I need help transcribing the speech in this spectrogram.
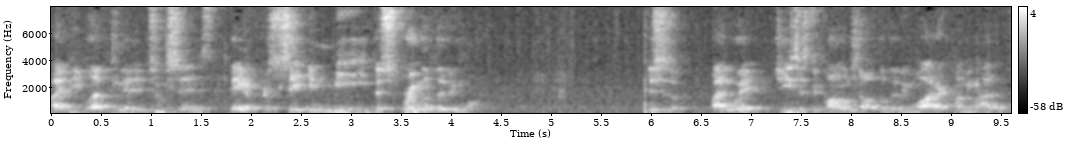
My people have committed two sins. They have forsaken me, the spring of living water. This is, a, by the way, Jesus to call himself the living water coming out of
